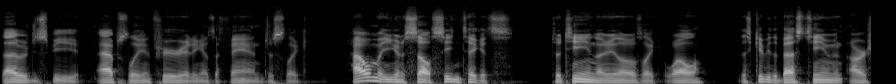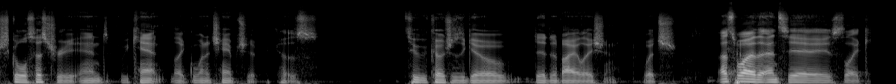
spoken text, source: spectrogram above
that would just be absolutely infuriating as a fan. Just like how am I going to sell season tickets to a team that you know is like, well, this could be the best team in our school's history, and we can't like win a championship because two coaches ago did a violation, which that's why the NCAA's like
